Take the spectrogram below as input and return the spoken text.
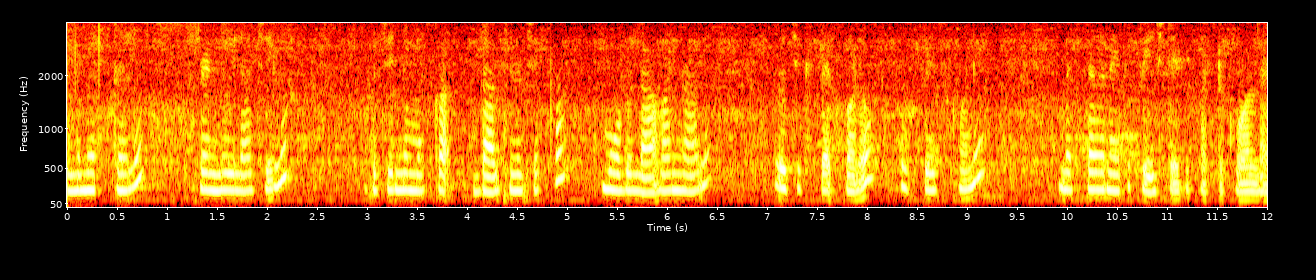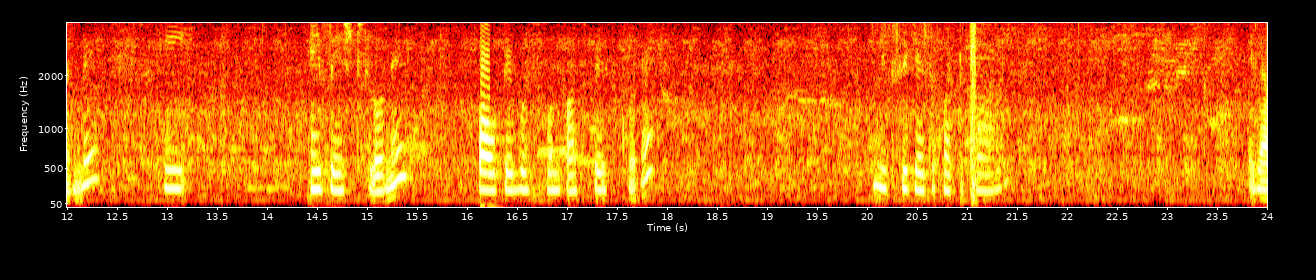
ఎండుమిరపకాయలు రెండు ఇలాచీలు ఒక చిన్న ముక్క దాల్చిన చెక్క మూడు లవంగాలు రుచికి సరిపడ ఉప్పు వేసుకొని మెత్తగానైతే పేస్ట్ అయితే పట్టుకోవాలండి. ఈ ఈ పేస్ట్లోనే పావు టేబుల్ స్పూన్ పసుపు వేసుకొని మిక్సీకి అయితే పట్టుకోవాలి. ఇలా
